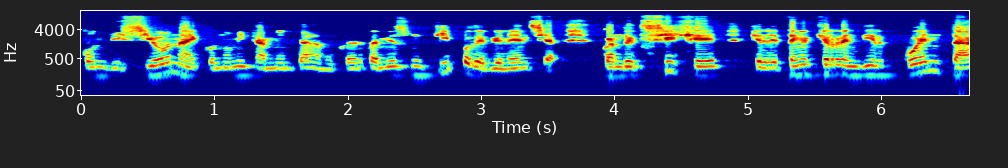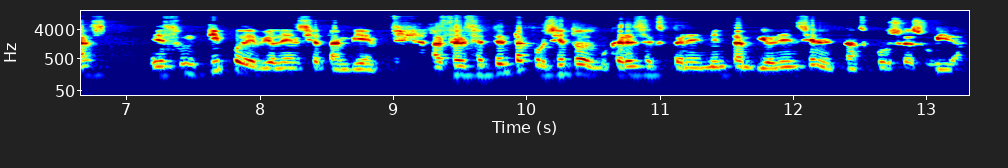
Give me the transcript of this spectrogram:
condiciona económicamente a la mujer, también es un tipo de violencia, cuando exige que le tenga que rendir cuentas es un tipo de violencia también. Hasta el 70% de mujeres experimentan violencia en el transcurso de su vida.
